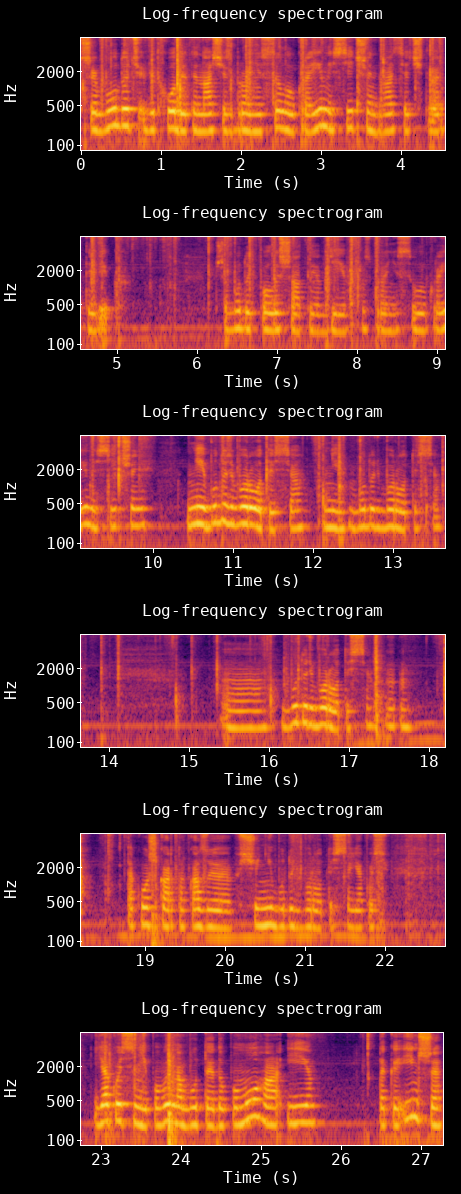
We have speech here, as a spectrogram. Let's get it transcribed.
Чи будуть відходити наші Збройні Сили України січень 24 рік? Чи будуть полишати Авдіївку Збройні Сили України січень? Ні, будуть боротися. Ні, будуть боротися. Е, Будуть боротися. Також карта вказує, що ні, будуть боротися. Якось, якось ні. Повинна бути допомога і таке інше.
